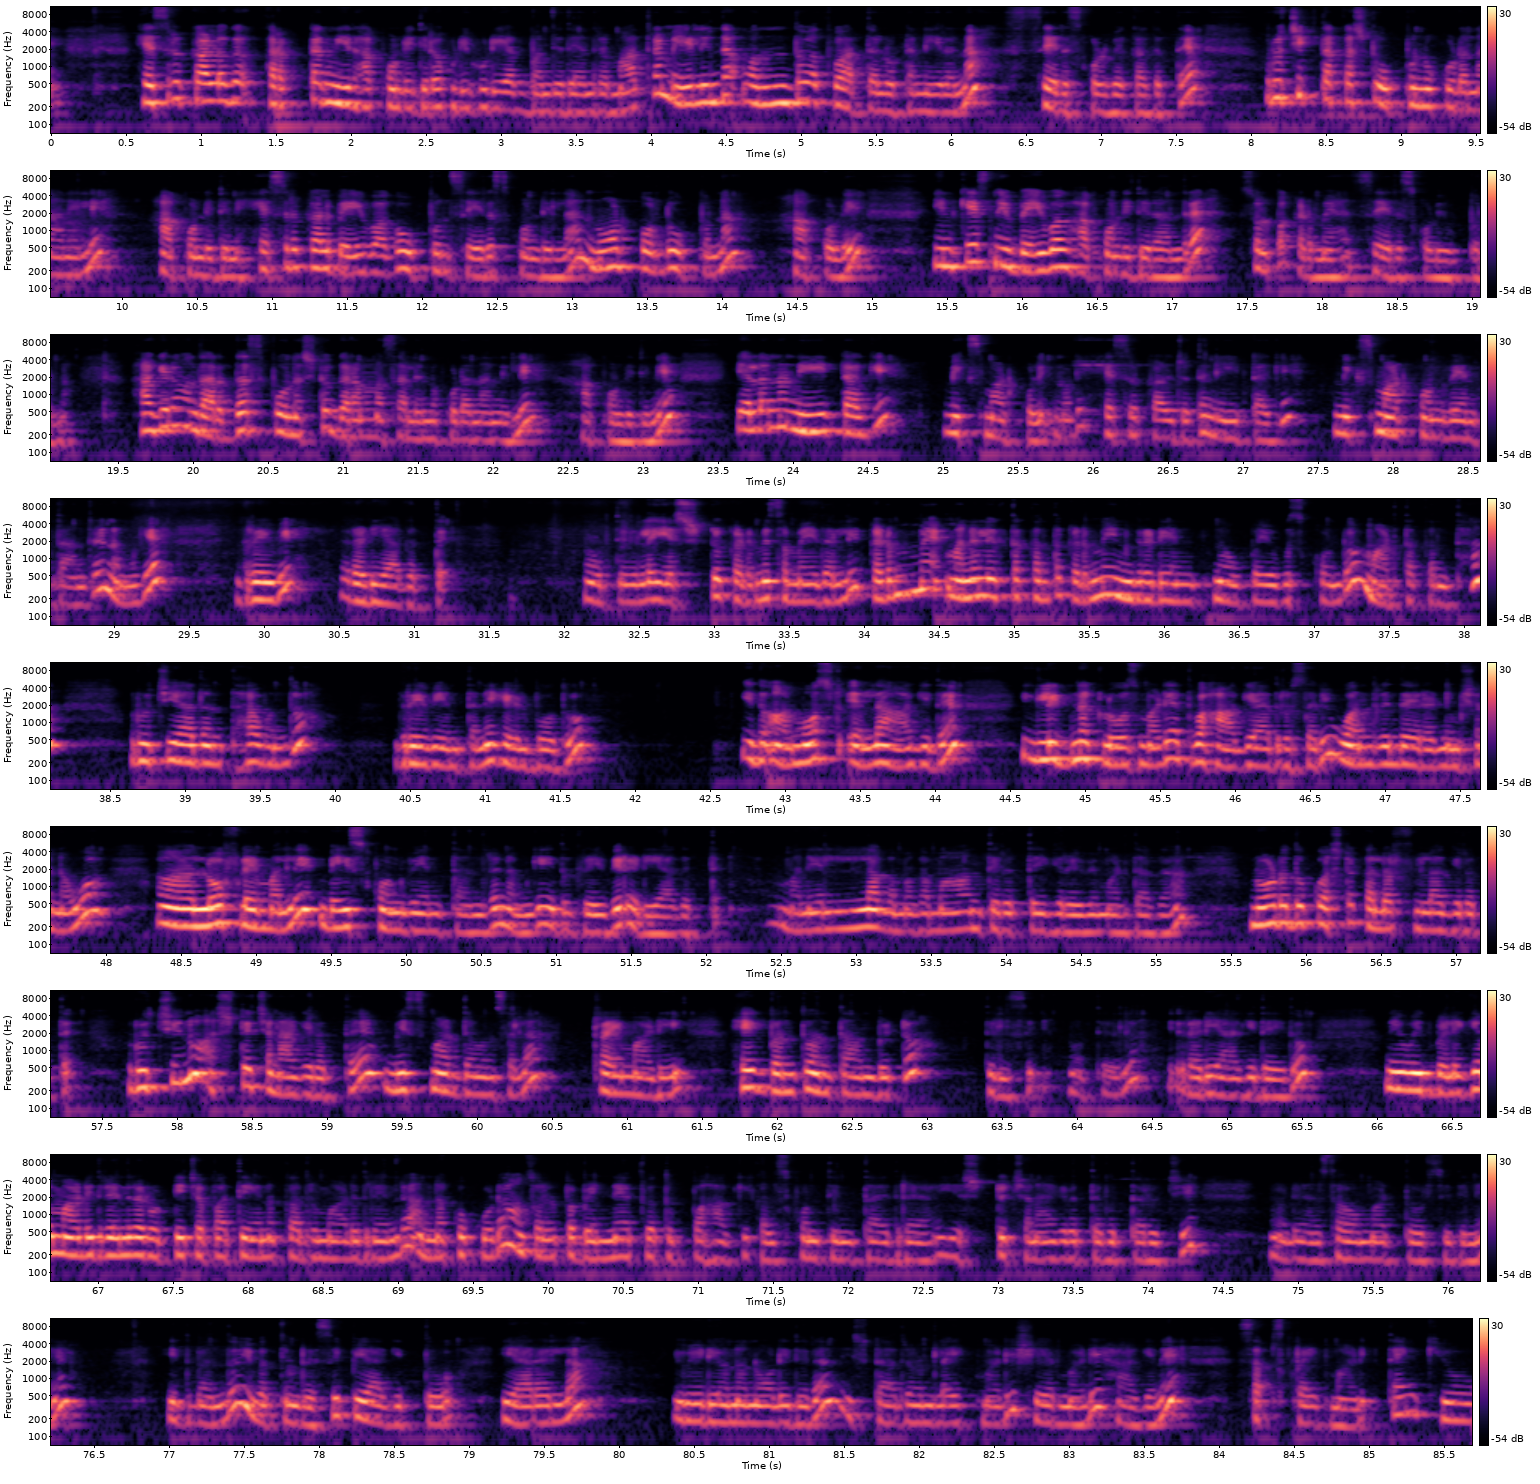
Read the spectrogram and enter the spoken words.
ಹೆಸರು ಕಾಳಿಗೆ ಕರೆಕ್ಟಾಗಿ ನೀರು ಹಾಕ್ಕೊಂಡಿದ್ದೀರಾ ಹುಡಿ ಹುಡಿಯಾಗಿ ಬಂದಿದೆ ಅಂದರೆ ಮಾತ್ರ ಮೇಲಿಂದ ಒಂದು ಅಥವಾ ಅರ್ಧ ಲೋಟ ನೀರನ್ನು ಸೇರಿಸ್ಕೊಳ್ಬೇಕಾಗತ್ತೆ. ರುಚಿಗೆ ತಕ್ಕಷ್ಟು ಉಪ್ಪನ್ನು ಕೂಡ ನಾನಿಲ್ಲಿ ಹಾಕ್ಕೊಂಡಿದ್ದೀನಿ ಹೆಸರು ಕಾಳು ಬೇಯುವಾಗ ಉಪ್ಪನ್ನು ಸೇರಿಸ್ಕೊಂಡಿಲ್ಲ. ನೋಡಿಕೊಂಡು ಉಪ್ಪನ್ನು ಹಾಕ್ಕೊಳ್ಳಿ ಇನ್ ಕೇಸ್ ನೀವು ಬೇಯುವಾಗ ಹಾಕ್ಕೊಂಡಿದ್ದೀರಾ ಅಂದರೆ ಸ್ವಲ್ಪ ಕಡಿಮೆ ಸೇರಿಸ್ಕೊಳ್ಳಿ ಉಪ್ಪನ್ನು. ಹಾಗೆಯೇ ಒಂದು ಅರ್ಧ ಸ್ಪೂನಷ್ಟು ಗರಂ ಮಸಾಲೆನೂ ಕೂಡ ನಾನಿಲ್ಲಿ ಹಾಕ್ಕೊಂಡಿದ್ದೀನಿ ಎಲ್ಲನೂ ನೀಟಾಗಿ ಮಿಕ್ಸ್ ಮಾಡ್ಕೊಳ್ಳಿ. ನೋಡಿ, ಹೆಸರು ಕಾಳು ಜೊತೆ ನೀಟಾಗಿ ಮಿಕ್ಸ್ ಮಾಡ್ಕೊಂಡ್ವಿ ಅಂತ ಅಂದರೆ ನಮಗೆ ಗ್ರೇವಿ ರೆಡಿ ಆಗುತ್ತೆ. ನೋಡ್ತೀವಿಲ್ಲ ಎಷ್ಟು ಕಡಿಮೆ ಸಮಯದಲ್ಲಿ ಕಡಿಮೆ ಮನೇಲಿರ್ತಕ್ಕಂಥ ಕಡಿಮೆ ಇಂಗ್ರೀಡಿಯೆಂಟ್ನ ಉಪಯೋಗಿಸ್ಕೊಂಡು ಮಾಡ್ತಕ್ಕಂಥ ರುಚಿಯಾದಂತಹ ಒಂದು ಗ್ರೇವಿ ಅಂತಲೇ ಹೇಳ್ಬೋದು. ಇದು ಆಲ್ಮೋಸ್ಟ್ ಎಲ್ಲ ಆಗಿದೆ. ಈಗ ಲಿಡ್ನ ಕ್ಲೋಸ್ ಮಾಡಿ ಅಥವಾ ಹಾಗೆ ಆದರೂ ಸರಿ ಒಂದರಿಂದ ಎರಡು ನಿಮಿಷ ನಾವು ಲೋ ಫ್ಲೇಮಲ್ಲಿ ಬೇಯಿಸ್ಕೊಂಡ್ವಿ ಅಂತಂದರೆ ನಮಗೆ ಇದು ಗ್ರೇವಿ ರೆಡಿ ಆಗುತ್ತೆ. ಮನೆಯೆಲ್ಲ ಘಮ ಘಮ ಅಂತಿರುತ್ತೆ ಈ ಗ್ರೇವಿ ಮಾಡಿದಾಗ. ನೋಡೋದಕ್ಕೂ ಅಷ್ಟೇ ಕಲರ್ಫುಲ್ಲಾಗಿರುತ್ತೆ ರುಚಿನೂ ಅಷ್ಟೇ ಚೆನ್ನಾಗಿರುತ್ತೆ. ಮಿಸ್ ಮಾಡಿದೆ ಒಂದು ಸಲ ಟ್ರೈ ಮಾಡಿ. ಹೇಗೆ ಬಂತು ಅಂತ ಅಂದ್ಬಿಟ್ಟು ತಿಳಿಸಿ. ನೋಡ್ತಿರಲ್ಲ ರೆಡಿ ಆಗಿದೆ ಇದು. ನೀವು ಇದು ಬೆಳಿಗ್ಗೆ ಮಾಡಿದ್ರಿ ಅಂದರೆ ರೊಟ್ಟಿ, ಚಪಾತಿ ಏನಕ್ಕಾದರೂ ಮಾಡಿದ್ರಿ ಅಂದರೆ ಅನ್ನಕ್ಕೂ ಕೂಡ ಒಂದು ಸ್ವಲ್ಪ ಬೆಣ್ಣೆ ಅಥವಾ ತುಪ್ಪ ಹಾಕಿ ಕಲಿಸ್ಕೊಂಡು ತಿಂತಾಯಿದ್ರೆ ಎಷ್ಟು ಚೆನ್ನಾಗಿರುತ್ತೆ ಗೊತ್ತಾ ರುಚಿ? ನೋಡಿ ಸರ್ವ್ ಮಾಡಿ ತೋರಿಸಿದ್ದೀನಿ ಇದು ಬಂದು ಇವತ್ತಿನ ರೆಸಿಪಿ ಆಗಿತ್ತು. ಯಾರೆಲ್ಲ ವಿಡಿಯೋನ ನೋಡಿದ್ದೀರಾ? ಇಷ್ಟ ಆದರೆ ಒಂದು ಲೈಕ್ ಮಾಡಿ ಶೇರ್ ಮಾಡಿ ಹಾಗೆಯೇ ಸಬ್ಸ್ಕ್ರೈಬ್ ಮಾಡಿ. Thank you.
